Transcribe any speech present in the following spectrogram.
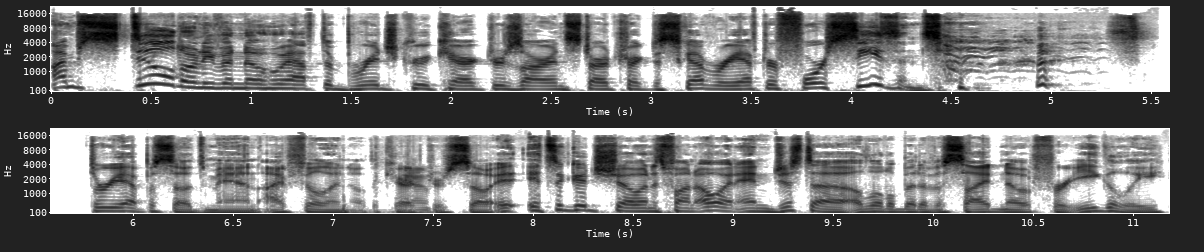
I'm still don't even know who half the bridge crew characters are in Star Trek Discovery after four seasons. three episodes, man. I feel I know the characters. So it, it's a good show and it's fun. Oh, and, and just a, a little bit of a side note for Eagly.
